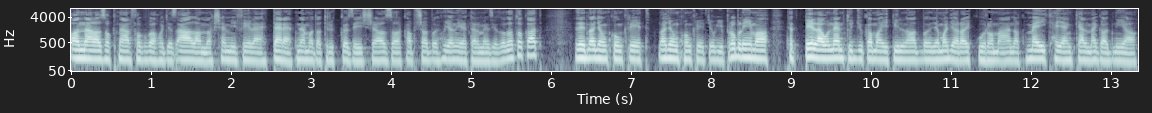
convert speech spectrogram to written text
annál azoknál fogva, hogy az államnak semmiféle teret nem ad a trükközésre azzal kapcsolatban, hogy hogyan értelmezi az adatokat. Ez egy nagyon konkrét, nagyon konkrét jogi probléma. Tehát például nem tudjuk a mai pillanatban, hogy a magyar ajkú romának melyik helyen kell megadnia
